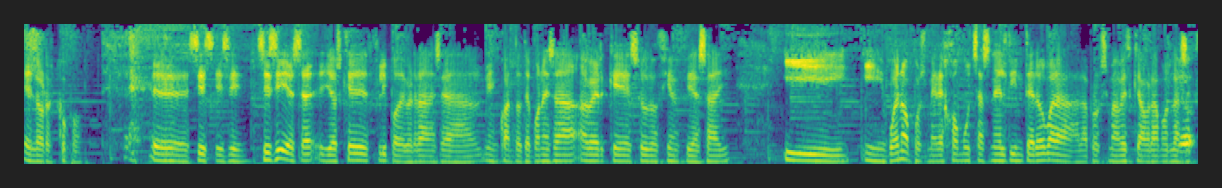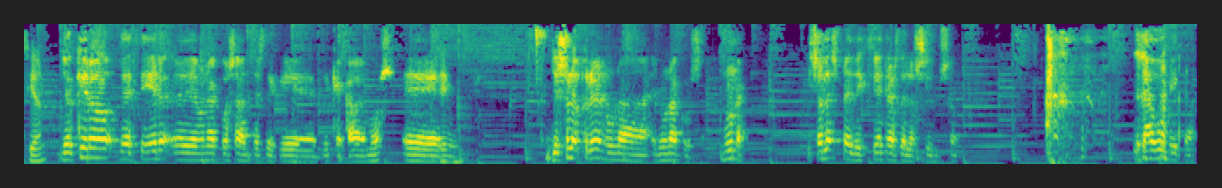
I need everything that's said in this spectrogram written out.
el horóscopo. Eh, sí, sí, sí. Sí, sí, es- yo es que flipo de verdad. O sea, en cuanto te pones a, a ver qué pseudociencias hay. Y, y bueno, pues me dejo muchas en el tintero para la próxima vez que abramos la Yo- sección. Yo quiero decir eh, una cosa antes de que, de que acabemos. Eh, Yo solo creo en una, en una cosa, en una. Y son las predicciones de los Simpsons. La única.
